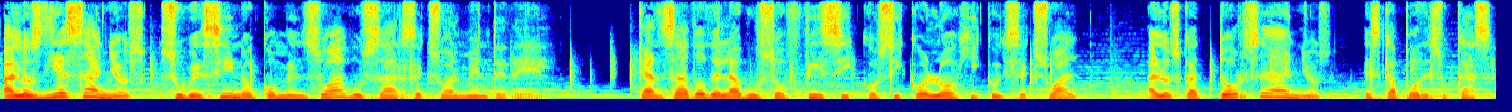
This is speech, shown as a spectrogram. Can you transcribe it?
A los 10 años, su vecino comenzó a abusar sexualmente de él. Cansado del abuso físico, psicológico y sexual, a los 14 años escapó de su casa,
